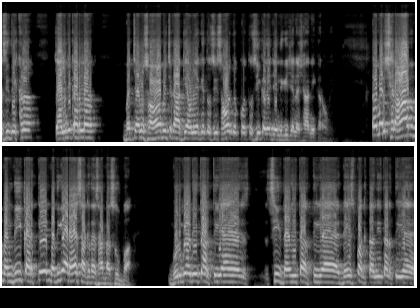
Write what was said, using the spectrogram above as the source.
ਅਸੀਂ ਦੇਖਣਾ ਚੈਲੰਜ ਕਰਨਾ, ਬੱਚਿਆਂ ਨੂੰ ਸਹੁੰ ਵਿੱਚ ਕਾ ਕੇ ਆਉਣੀ ਹੈ ਕਿ ਤੁਸੀਂ ਸਹੁੰ ਚੁੱਕੋ, ਤੁਸੀਂ ਕਦੇ ਜ਼ਿੰਦਗੀ 'ਚ ਨਸ਼ਾ ਨਹੀਂ ਕਰੋਗੇ। ਤਾਂ ਮਰ ਸ਼ਰਾਬ ਬੰਦੀ ਕਰਕੇ ਵਧੀਆ ਰਹਿ ਸਕਦਾ ਸਾਡਾ ਸੂਬਾ। ਗੁਰੂਆਂ ਦੀ ਧਰਤੀ ਹੈ, ਸ਼ਹੀਦਾਂ ਦੀ ਧਰਤੀ ਹੈ, ਦੇਸ਼ ਭਗਤਾਂ ਦੀ ਧਰਤੀ ਹੈ।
